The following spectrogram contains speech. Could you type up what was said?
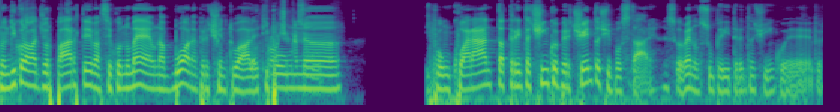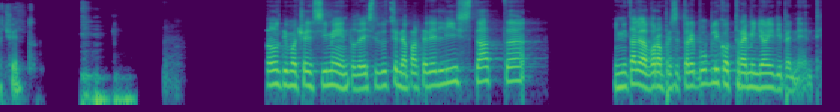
non dico la maggior parte, ma secondo me è una buona percentuale. Tipo un, tipo un 40-35% ci può stare. Secondo me non superi il 35%. L'ultimo censimento delle istituzioni da parte dell'Istat. In Italia lavorano per il settore pubblico 3 milioni di dipendenti.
